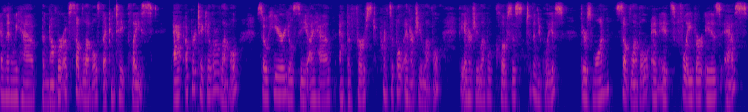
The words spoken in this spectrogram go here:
and then we have the number of sublevels that can take place at a particular level. So here you'll see I have at the first principal energy level, the energy level closest to the nucleus, there's one sublevel and its flavor is S.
